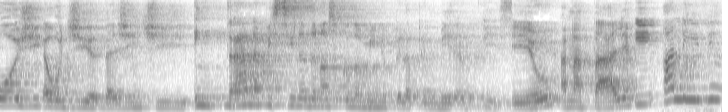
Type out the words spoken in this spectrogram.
hoje é o dia da gente entrar na piscina do nosso condomínio pela primeira vez. Eu, a Natália e a Lívia.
